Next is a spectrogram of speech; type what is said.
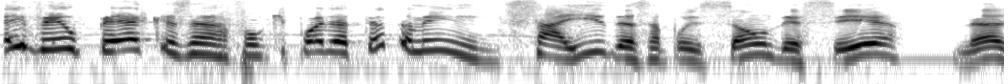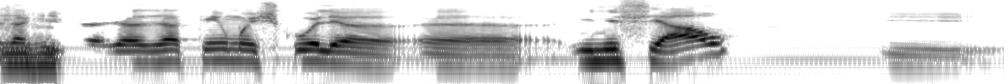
Aí vem o Packers, né, Rafão, que pode até também sair dessa posição, descer, né? Já uhum. que já, já, tem uma escolha é, inicial e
